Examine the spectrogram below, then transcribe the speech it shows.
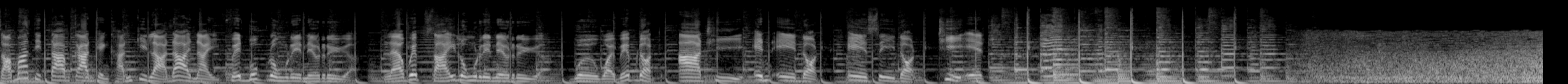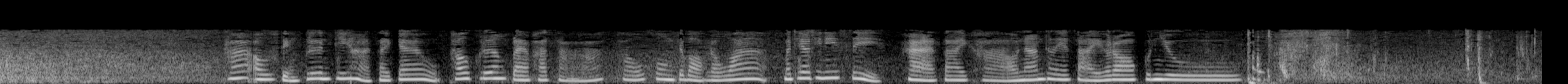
สามารถติดตามการแข่งขันกีฬาได้ใน Facebook โรงเรียนในเรือ และเว็บไซต์โรงเรียนในเรือ www.rtna.ac.th ถ้าเอาเสียงคลื่นที่หาดทรายแก้ว เข้าเครื่องแปลภาษา เขาคงจะบอกเราว่า มาเที่ยวที่นี่สิ หาดทรายขาวน้ำทะเลใสรอคุณอยู่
